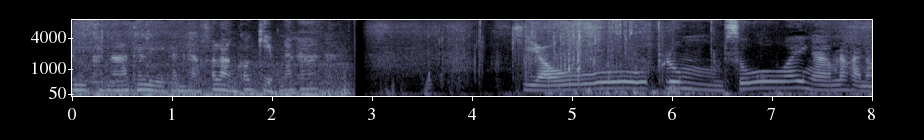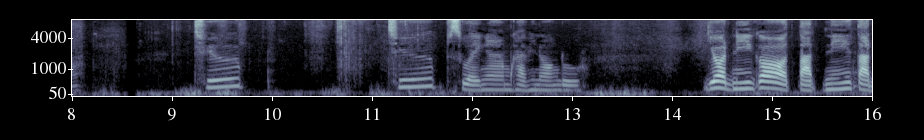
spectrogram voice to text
ดูคณะทะเลกันค่ะฝรั่งก็เก็บนะคะ เขียวพรุ่ม สวยงามนะคะเนาะชืบชืบสวยงามค่ะพี่น้องดู ยอดนี้ก็ตัดนี้ตัด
